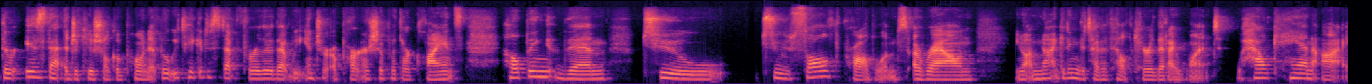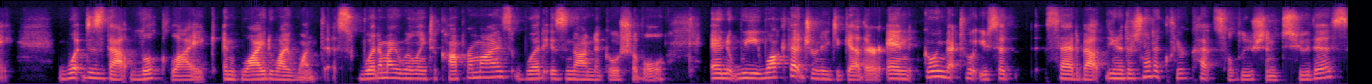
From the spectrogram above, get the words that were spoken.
There is that educational component, but we take it a step further that we enter a partnership with our clients, helping them to to solve problems around you know, I'm not getting the type of healthcare that I want. How can I? What does that look like? And why do I want this? What am I willing to compromise? What is non negotiable? And we walk that journey together. And going back to what you said, said about you know there's not a clear cut solution to this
